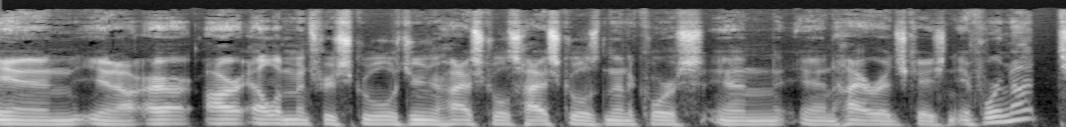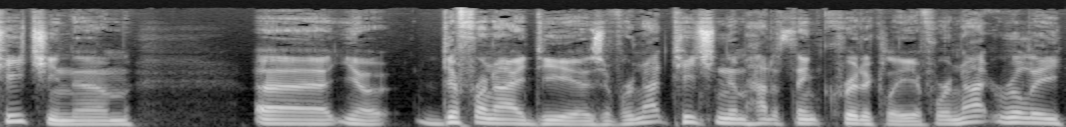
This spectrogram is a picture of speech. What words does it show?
in you know our, our elementary schools, junior high schools, high schools, and then of course in in higher education, if we're not teaching them uh, you know different ideas, if we're not teaching them how to think critically, if we're not really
